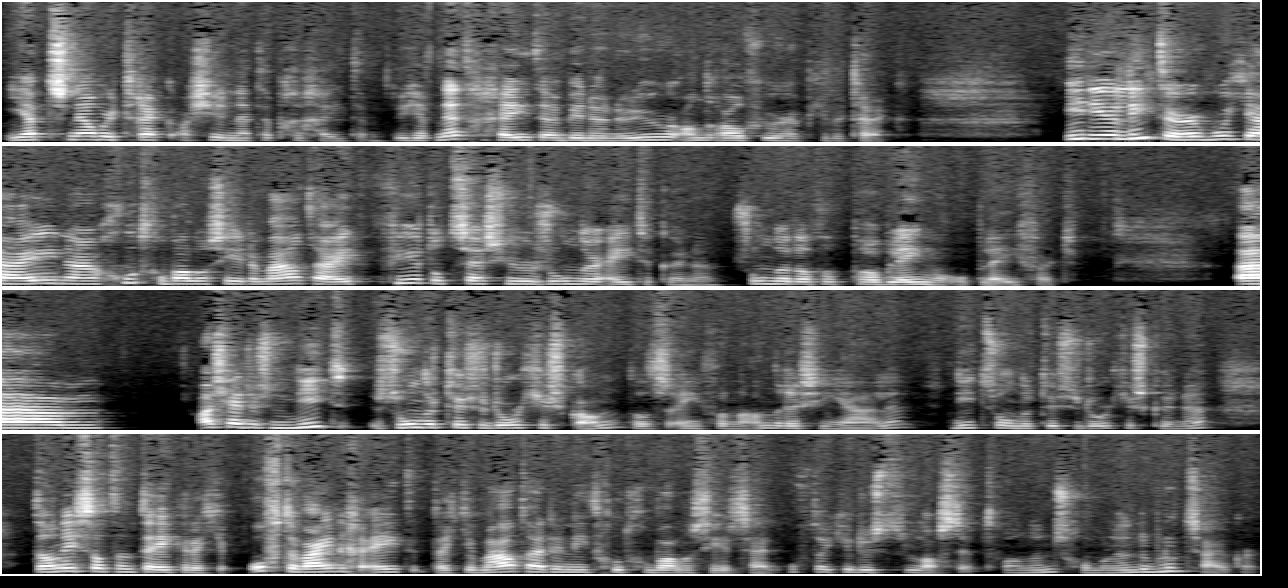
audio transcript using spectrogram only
je hebt snel weer trek als je net hebt gegeten. Dus je hebt net gegeten en binnen een uur, anderhalf uur heb je weer trek. Idealiter moet jij naar een goed gebalanceerde maaltijd 4 tot 6 uur zonder eten kunnen, zonder dat dat problemen oplevert. Um, als jij dus niet zonder tussendoortjes kan, dat is een van de andere signalen, niet zonder tussendoortjes kunnen, dan is dat een teken dat je of te weinig eet, dat je maaltijden niet goed gebalanceerd zijn, of dat je dus last hebt van een schommelende bloedsuiker.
